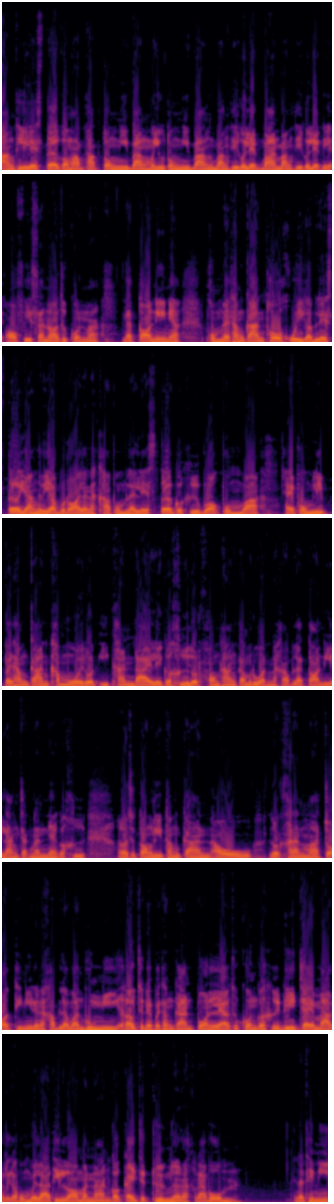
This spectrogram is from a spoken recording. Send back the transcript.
บางทีเลสเตอร์ก็มาพักตรงนี้บ้างมาอยู่ตรงนี้บ้าง บางทีก็เรียกบ้านบางทีก็เรียกออฟฟิศอะเนาะทุกคนมา และตอนนี้เนี่ยผมได้ทำการโทรคุยกับเลสเตอร์อย่างเรียบร้อยแล้วนะครับผมและเลสเตอร์ก็คือบอกผมว่าให้ผมรีบไปทำการขโมยรถอีกคันได้เลยก็คือรถของทางตำรวจนะครับ และตอนนี้หลังจากนั้นเนี่ยก็คือเราจะต้องรีบทำการเอารถคันนั้นมาจอดที่นี่ด้วยนะครับ แล้ววันพรุ่งนี้เราจะได้ไปทำการการปล้นแล้วทุกคนก็คือดีใจมากเลยครับผมเวลาที่รอมานานก็ใกล้จะถึงแล้วนะครับผมและทีนี้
